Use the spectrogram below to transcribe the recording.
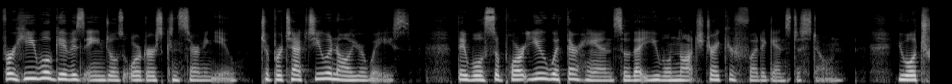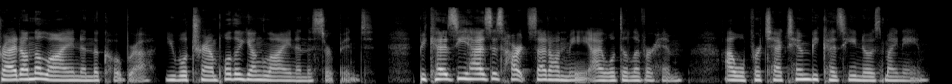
For he will give his angels orders concerning you, to protect you in all your ways. They will support you with their hands so that you will not strike your foot against a stone. You will tread on the lion and the cobra. You will trample the young lion and the serpent. Because he has his heart set on me, I will deliver him. I will protect him because he knows my name.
